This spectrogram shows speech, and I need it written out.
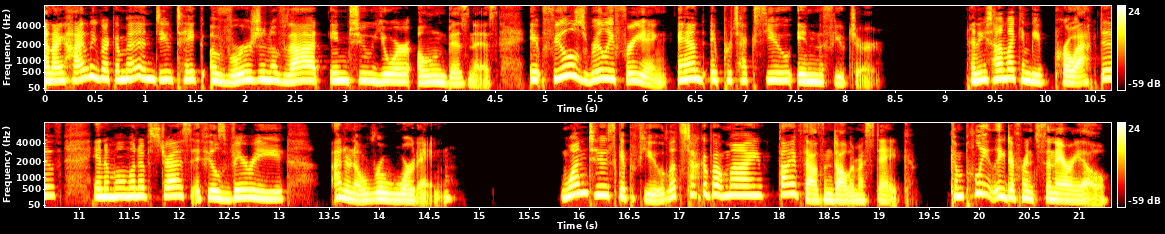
And I highly recommend you take a version of that into your own business. It feels really freeing and it protects you in the future. Anytime I can be proactive in a moment of stress, it feels very, I don't know, rewarding. One, two, skip a few. Let's talk about my $5,000 mistake. Completely different scenario.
